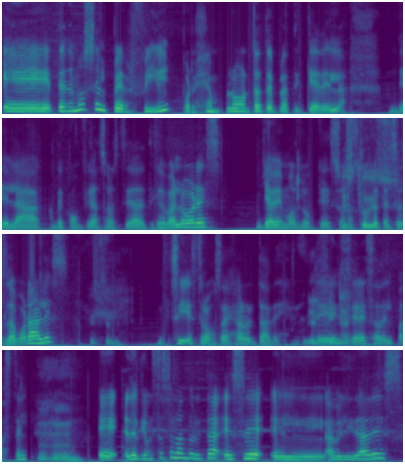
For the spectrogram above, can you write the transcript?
Eh, tenemos el perfil, por ejemplo, ahorita te platiqué de la de la de confianza, honestidad, ética y valores. Ya vimos lo que son las competencias laborales. Este. Sí, esto lo vamos a dejar ahorita de, de cereza del pastel. Eh, del que me estás hablando ahorita es el habilidades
